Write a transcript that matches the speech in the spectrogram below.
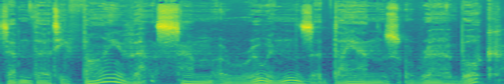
7.35, Sam ruins Diane's rare book.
